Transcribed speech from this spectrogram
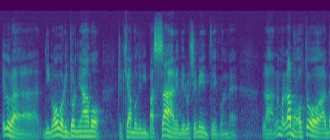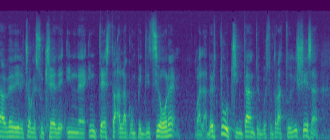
ed ora di nuovo ritorniamo, cerchiamo di ripassare velocemente con la, la moto ad vedere ciò che succede in, in testa alla competizione. Qua la Bertucci, intanto in questo tratto di discesa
